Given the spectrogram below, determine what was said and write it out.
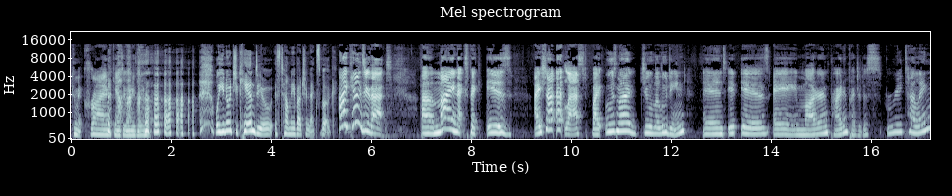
commit crime, can't do anything. well, you know what you can do is tell me about your next book. I can do that. Uh, my next pick is Ayesha at Last by Uzma Jalaluddin, and it is a modern Pride and Prejudice retelling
